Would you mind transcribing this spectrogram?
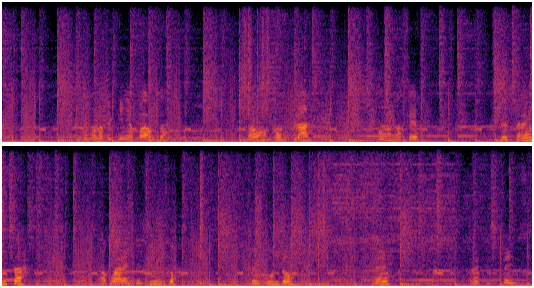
Hacemos una pequeña pausa. Vamos con plan. Vamos a hacer de 30 a 45 segundos de resistencia.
